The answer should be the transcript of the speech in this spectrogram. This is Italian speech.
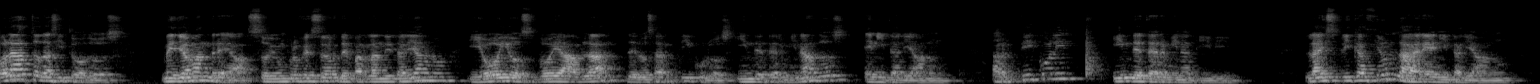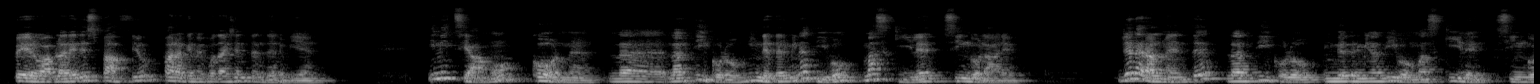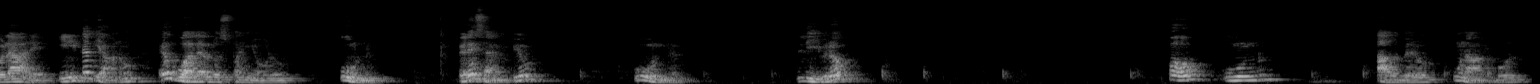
Hola a todas y todos. Me llamo Andrea, soy un profesor de Parlando Italiano y hoy os voy a hablar de los artículos indeterminados en italiano. Articoli indeterminativi. La explicación la haré en italiano, pero hablaré despacio para que me podáis entender bien. Iniziamo con l'articolo indeterminativo maschile singolare. Generalmente l'articolo indeterminativo maschile singolare in italiano è uguale allo spagnolo. Un. Per esempio, un libro o un albero, un arbol.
